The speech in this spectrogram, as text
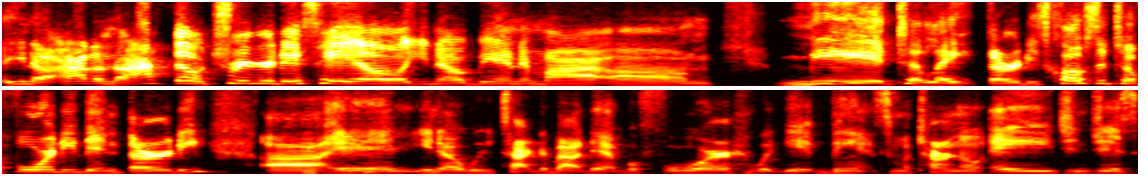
you know, I don't know. I felt triggered as hell, you know, being in my um, mid to late 30s, closer to 40 than 30. Uh, mm-hmm. And, you know, we talked about that before with the advanced maternal age and just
